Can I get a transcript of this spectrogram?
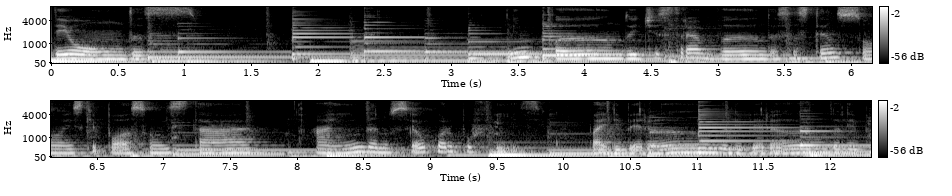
de ondas, limpando e destravando essas tensões que possam estar ainda no seu corpo físico. Vai liberando, liberando, liberando.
